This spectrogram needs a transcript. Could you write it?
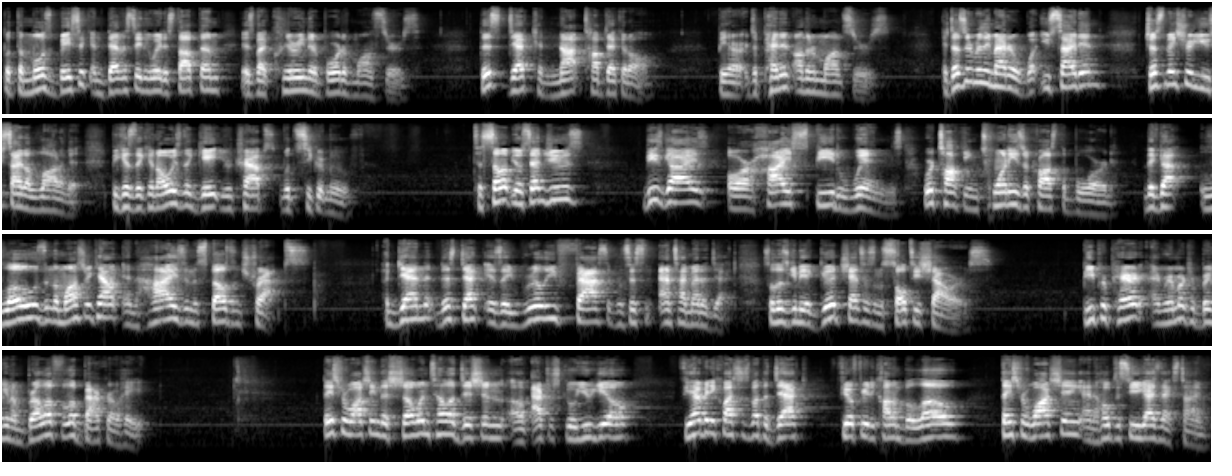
But the most basic and devastating way to stop them is by clearing their board of monsters. This deck cannot top deck at all. They are dependent on their monsters. It doesn't really matter what you side in, just make sure you side a lot of it, because they can always negate your traps with secret move. To sum up Yosenju's, these guys are high speed wins. We're talking 20s across the board. They've got lows in the monster count and highs in the spells and traps. Again, this deck is a really fast and consistent anti-meta deck, so there's going to be a good chance of some salty showers. Be prepared and remember to bring an umbrella full of back row hate. Thanks for watching the show and tell edition of After School Yu-Gi-Oh! If you have any questions about the deck, feel free to comment below. Thanks for watching and I hope to see you guys next time.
